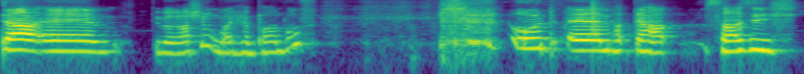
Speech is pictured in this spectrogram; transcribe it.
Da, ähm, Überraschung, war ich am Bahnhof. Und ähm, da saß ich,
